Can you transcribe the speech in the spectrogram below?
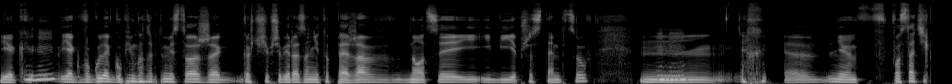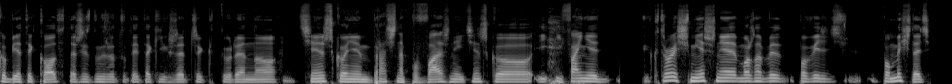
jak, mhm. jak w ogóle głupim konceptem jest to, że gość się przebiera za nietoperza w nocy i, i bije przestępców. Mhm. Mm, nie wiem, w postaci kobiety kot też jest dużo tutaj takich rzeczy, które no ciężko, nie wiem, brać na poważnie i ciężko i, i fajnie które śmiesznie, można by powiedzieć, pomyśleć,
